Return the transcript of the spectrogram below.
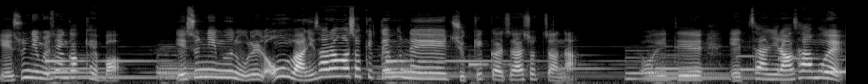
예수님을 생각해봐. 예수님은 우리를 너무 많이 사랑하셨기 때문에 죽기까지 하셨잖아. 너희들 예찬이랑 사무엘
